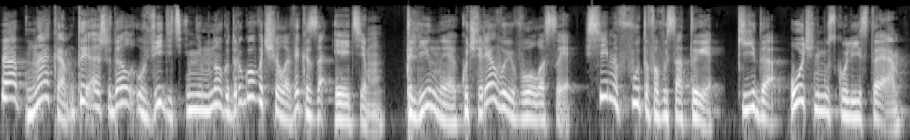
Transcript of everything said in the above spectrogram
Однако ты ожидал увидеть немного другого человека за этим. Длинные кучерявые волосы, 7 футов высоты. Кида очень мускулистая.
